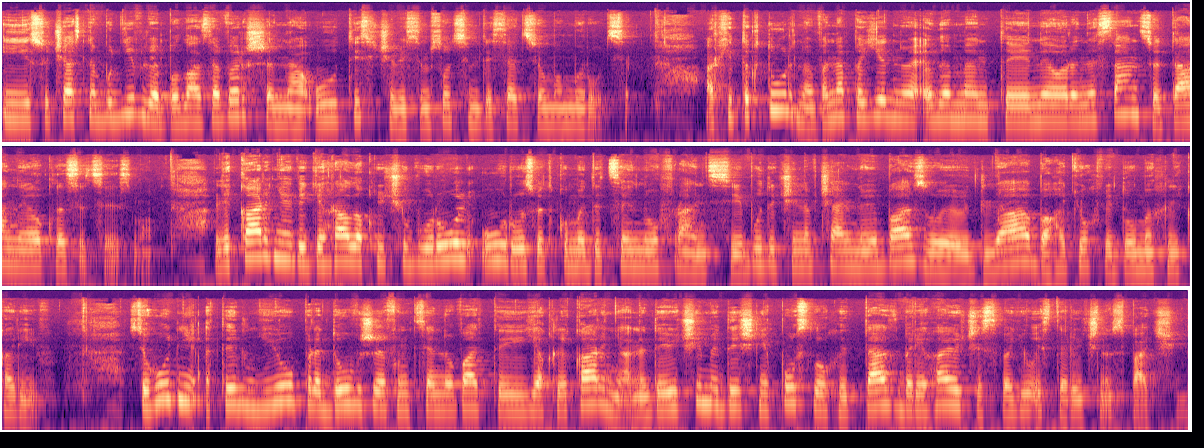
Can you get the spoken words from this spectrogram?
і сучасна будівля була завершена у 1877 році. Архітектурно вона поєднує елементи неоренесансу та неокласицизму. Лікарня відіграла ключову роль у розвитку медицини у Франції, будучи навчальною базою для багатьох відомих лікарів. Сьогодні Атель продовжує функціонувати як лікарня, надаючи медичні послуги та зберігаючи свою історичну спадщину.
